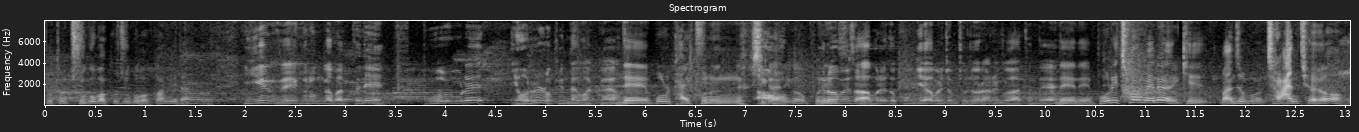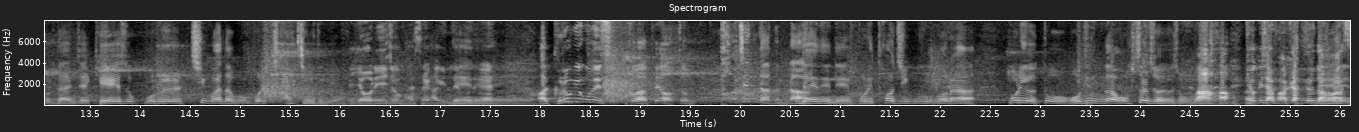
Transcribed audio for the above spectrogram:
보통 주고받고 주고받고 합니다. 이게 왜 그런가 봤더니 볼에 열을 높인다고 할까요? 네, 볼 달구는 시간이고 어, 그러면서 아무래도 공기압을 좀 조절하는 것 같은데 네 네 볼이 처음에는 이렇게 만져보면 잘 안 튀어요. 그러다 이제 계속 볼을 치고 하다 보면 볼이 잘 튀거든요. 열이 좀 발생하기 때문에 네네. 아 그런 경우도 있을 것 같아요. 좀 터진다든가 네 네 네 볼이 터지거나 볼이 또 어디론가 없어져요 정말. 아 경기장 바깥으로 네네네.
